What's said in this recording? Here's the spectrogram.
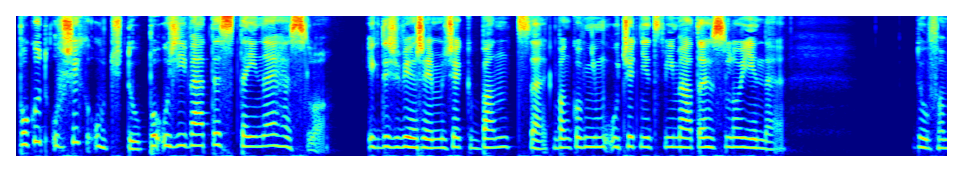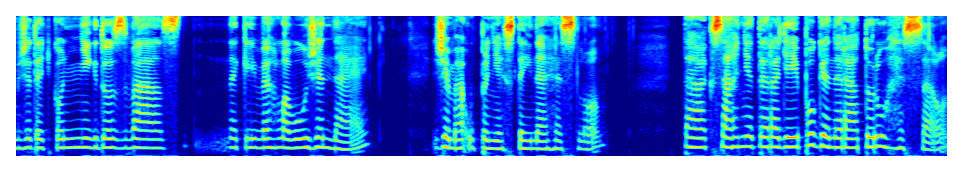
pokud u všech účtů používáte stejné heslo, i když věřím, že k bance, k bankovnímu účetnictví máte heslo jiné, doufám, že teďko nikdo z vás nekejve hlavou, že ne, že má úplně stejné heslo, tak sáhněte raději po generátoru hesel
